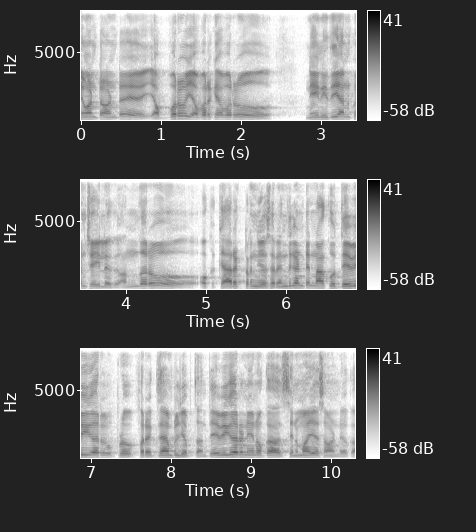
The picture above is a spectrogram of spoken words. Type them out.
ఏమంటాం అంటే ఎవ్వరు ఎవరికెవరు నేను ఇది అనుకుని చేయలేదు. అందరూ ఒక క్యారెక్టర్ని చేశారు. ఎందుకంటే నాకు దేవి గారు ఇప్పుడు ఫర్ ఎగ్జాంపుల్ చెప్తాను. దేవి గారు నేను ఒక సినిమా చేసామండి ఒక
